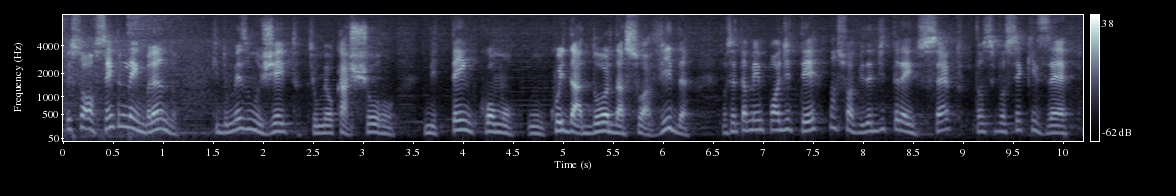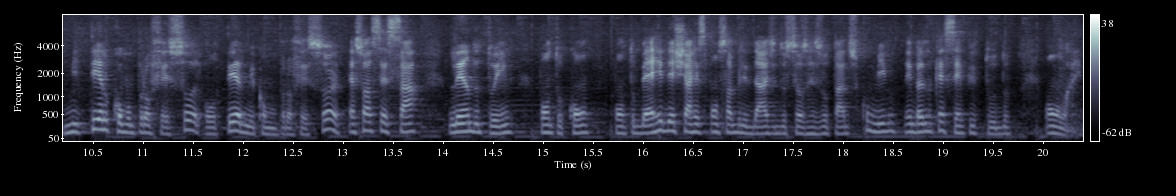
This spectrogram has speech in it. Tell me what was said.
Pessoal, sempre lembrando que do mesmo jeito que o meu cachorro me tem como um cuidador da sua vida, você também pode ter na sua vida de treino, certo? Então, se você quiser me ter como professor ou ter-me como professor, é só acessar leandrotwin.com.br e deixar a responsabilidade dos seus resultados comigo, lembrando que é sempre tudo online.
